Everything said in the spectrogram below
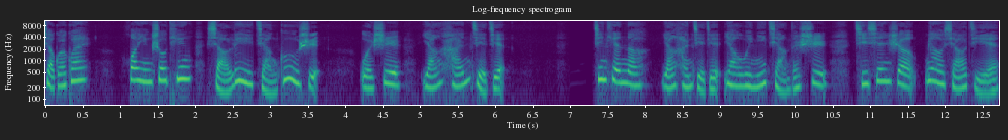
小乖乖，欢迎收听小丽讲故事。我是杨涵姐姐。今天呢，杨涵姐姐要为你讲的是《齐先生妙小姐》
